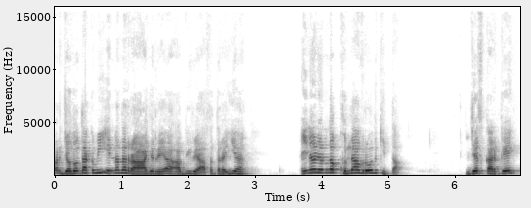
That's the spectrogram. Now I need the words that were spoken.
ਪਰ ਜਦੋਂ ਤੱਕ ਵੀ ਇਹਨਾਂ ਦਾ ਰਾਜ ਰਿਹਾ, ਆਪਦੀ ਰਿਆਸਤ ਰਹੀ ਆ ਇਹਨਾਂ ਨੇ ਉਹਨਾਂ ਦਾ ਖੁੱਲਾ ਵਿਰੋਧ ਕੀਤਾ, ਜਿਸ ਕਰਕੇ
